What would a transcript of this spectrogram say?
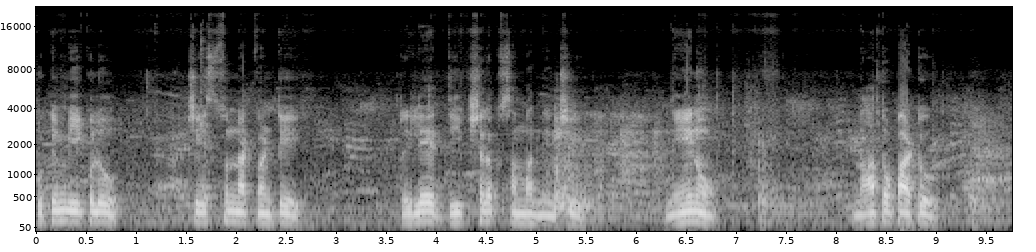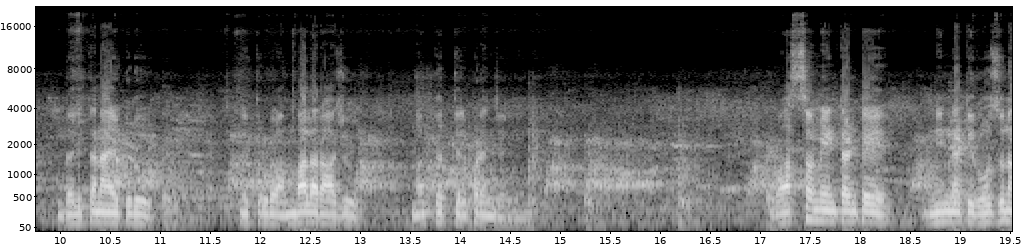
కుటుంబీకులు చేస్తున్నటువంటి రిలే దీక్షలకు సంబంధించి నేను నాతో పాటు దళిత నాయకుడు మిత్రుడు అంబాల రాజు మద్దతు తెలపడం జరిగింది. వాస్తవం ఏంటంటే నిన్నటి రోజున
